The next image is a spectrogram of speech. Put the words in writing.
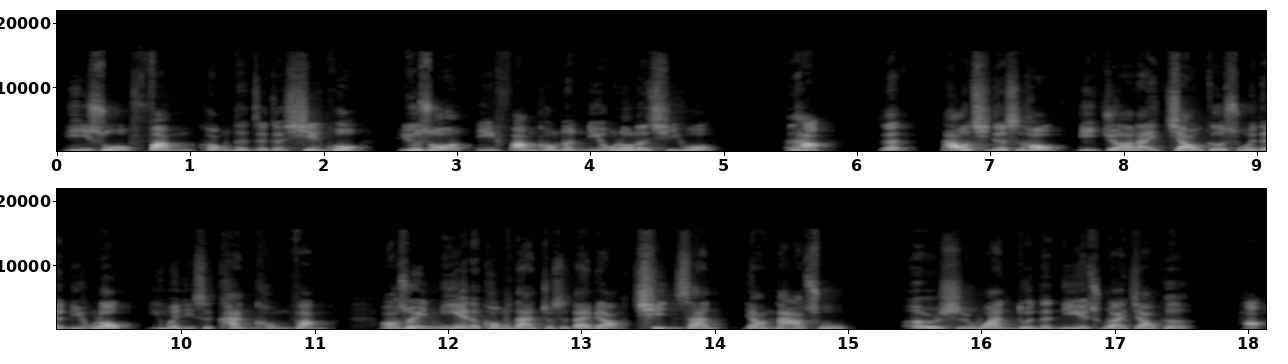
你所放空的这个现货，比如说你放空了牛肉的期货，很好，这到期的时候你就要来交割所谓的牛肉，因为你是看空方哦，所以镍的空单就是代表青山要拿出。二十万吨的镍出来交割，好，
